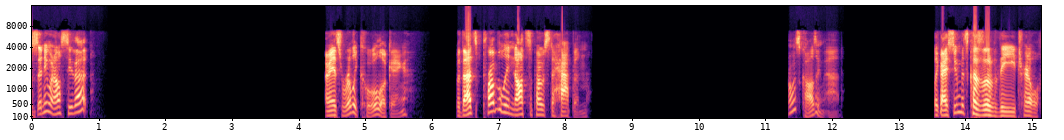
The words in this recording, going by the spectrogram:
Does anyone else see that? I mean, it's really cool looking. But that's probably not supposed to happen. What's causing that? Like, I assume it's because of the Trail of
